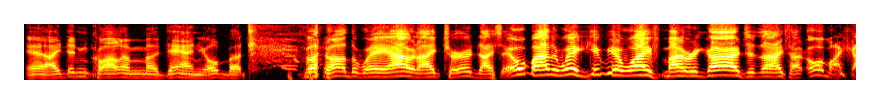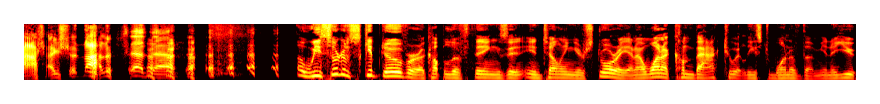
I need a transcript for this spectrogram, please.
and I didn't call him uh, Daniel, but but on the way out, I turned and I said, "Oh, by the way, give your wife my regards." And I thought, "Oh my gosh, I should not have said that." Uh, we sort of skipped over a couple of things in, in telling your story, and I want to come back to at least one of them. You know, you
